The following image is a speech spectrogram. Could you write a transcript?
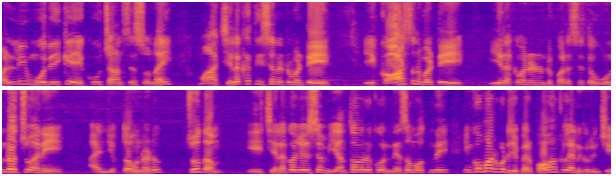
మళ్ళీ మోదీకే ఎక్కువ ఛాన్సెస్ ఉన్నాయి. మా చిలక తీసినటువంటి ఈ కార్డ్స్ను బట్టి ఈ రకమైనటువంటి పరిస్థితి ఉండొచ్చు అని ఆయన చెప్తా ఉన్నాడు. చూద్దాం ఈ చిలక జోస్యం ఎంతవరకు నిజమవుతుంది? ఇంకో మాట కూడా చెప్పారు పవన్ కళ్యాణ్ గురించి.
